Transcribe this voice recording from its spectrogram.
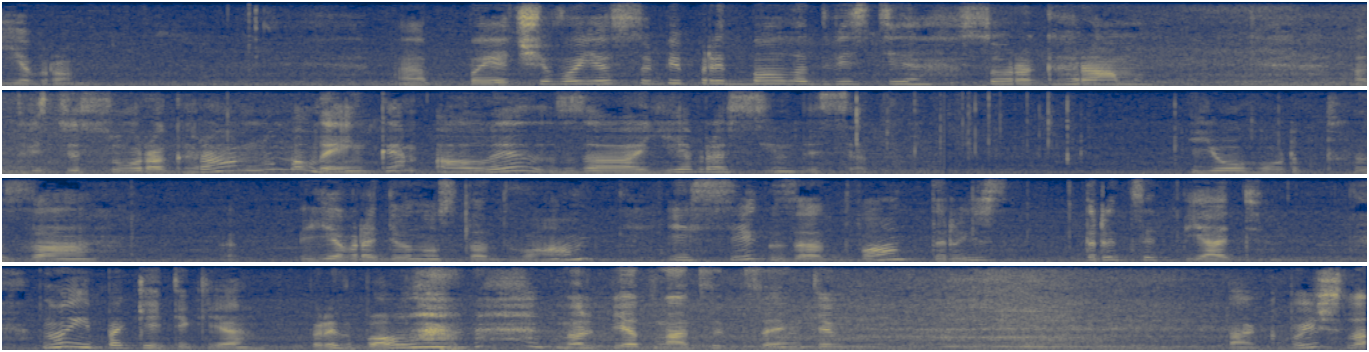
євро. А, Печиво я собі придбала 240 грам. 240 грам, ну маленьке, але за євро 70. Йогурт за євро 92 і сік за 2,35. Ну і пакетик я придбала 0,15 центів. Так, вийшло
